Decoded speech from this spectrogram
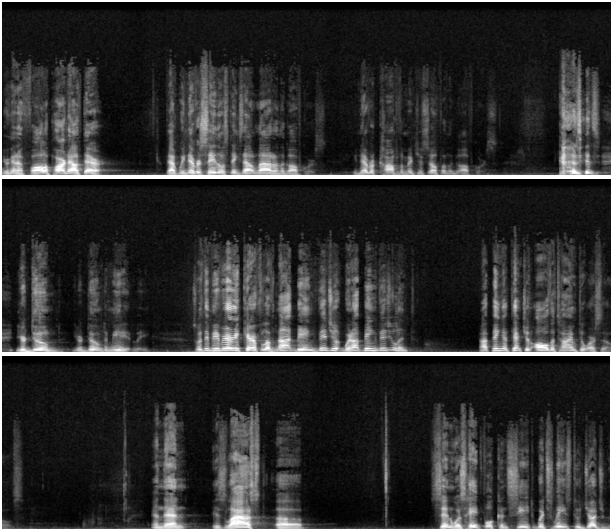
You're going to fall apart out there. In fact, we never say those things out loud on the golf course. You never compliment yourself on the golf course because you're doomed. You're doomed immediately. So we have to be very careful of not being vigilant. We're not being vigilant, not paying attention all the time to ourselves. And then his last uh, Sin was hateful conceit, which leads to judgment.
